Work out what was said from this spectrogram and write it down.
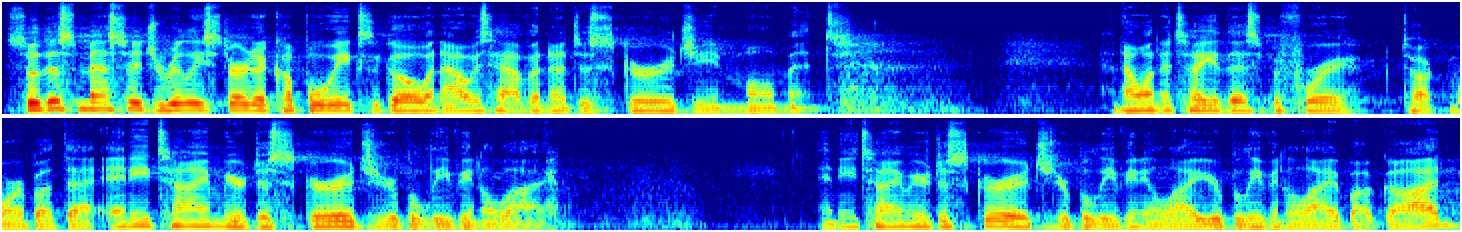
So, this message really started a couple weeks ago when I was having a discouraging moment. And I want to tell you this before I talk more about that. Anytime you're discouraged, you're believing a lie. Anytime you're discouraged, you're believing a lie. You're believing a lie about God.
